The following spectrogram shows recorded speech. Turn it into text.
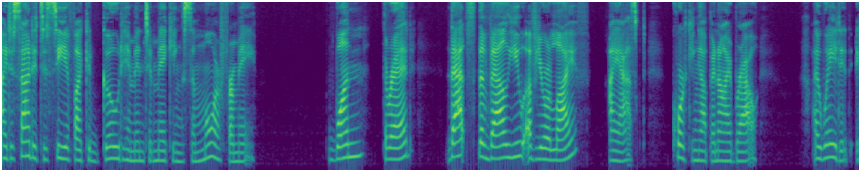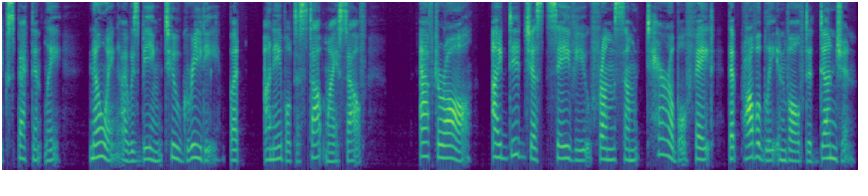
I decided to see if I could goad him into making some more for me. One thread? That's the value of your life? I asked, quirking up an eyebrow. I waited expectantly, knowing I was being too greedy, but unable to stop myself. After all, I did just save you from some terrible fate that probably involved a dungeon,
